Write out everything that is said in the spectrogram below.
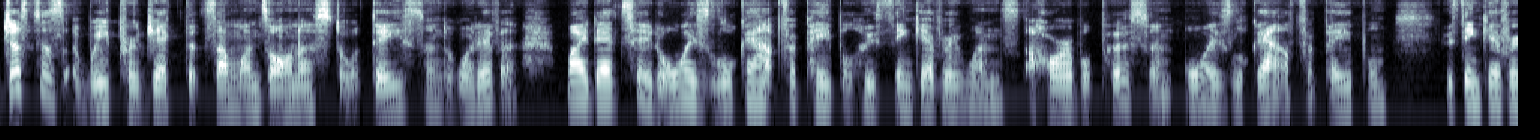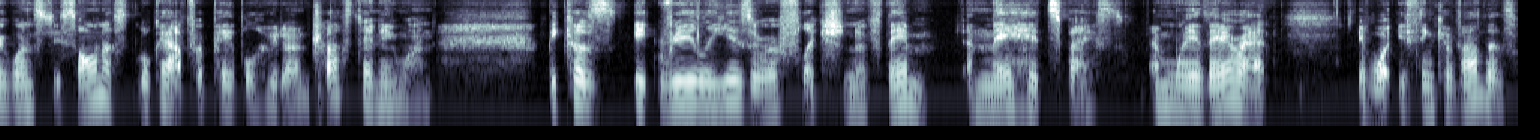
just as we project that someone's honest or decent or whatever, my dad said, always look out for people who think everyone's a horrible person. Always look out for people who think everyone's dishonest. Look out for people who don't trust anyone because it really is a reflection of them and their headspace and where they're at, if what you think of others.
